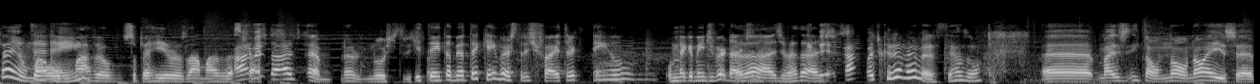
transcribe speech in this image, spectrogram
Tem, uma, Tem. o Marvel Super Heroes lá, Marvel. Ah, é Capcom. verdade. É, né, no Street E Fighter. tem também o Tekken vs Street Fighter, que tem o, o Mega Man de verdade. né? Verdade, verdade. É, Ah, pode crer, né, velho? Você tem razão. É, mas então, não, não é isso. É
